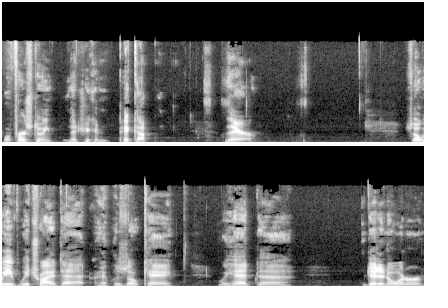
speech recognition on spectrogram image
well, first doing that you can pick up there. So we we tried that. It was okay. We had uh, did an order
